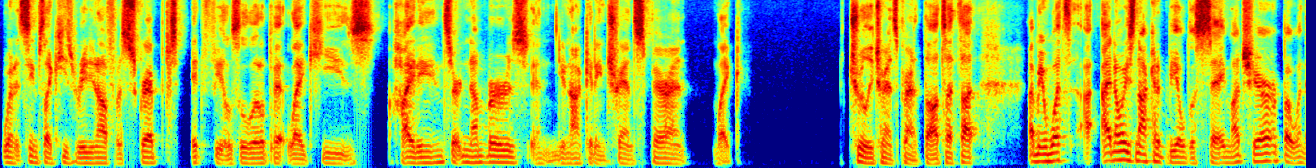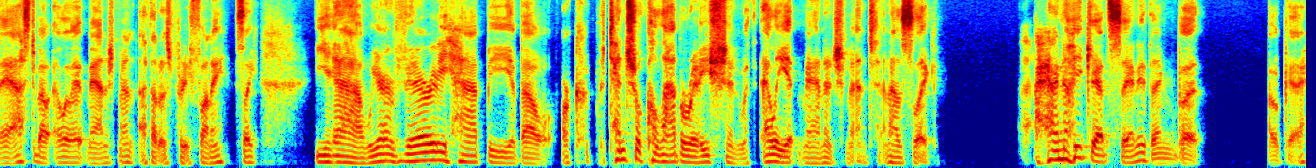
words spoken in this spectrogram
when it seems like he's reading off a script, it feels a little bit like he's hiding certain numbers and you're not getting transparent like truly transparent thoughts. I thought, I mean, what's I know he's not going to be able to say much here, but when they asked about Elliott Management, I thought it was pretty funny. It's like, yeah, we are very happy about our potential collaboration with Elliott Management, and I was like, I know you can't say anything, but okay.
